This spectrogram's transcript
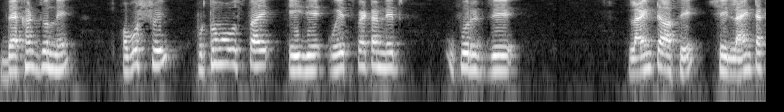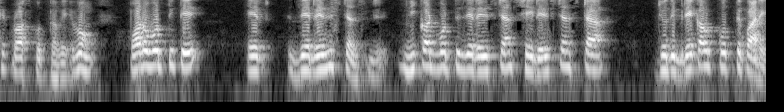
দেখার জন্য অবশ্যই প্রথম অবস্থায় এই যে ওয়েস্ট প্যাটার্নের উপরের যে লাইনটা আছে, সেই লাইনটাকে ক্রস করতে হবে এবং পরবর্তীতে এর যে রেজিস্ট্যান্স নিকটবর্তী যে রেজিস্ট্যান্স সেই রেজিস্ট্যান্সটা যদি ব্রেকআউট করতে পারে,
